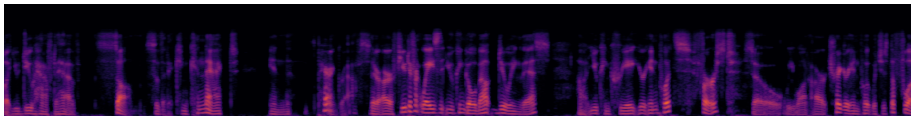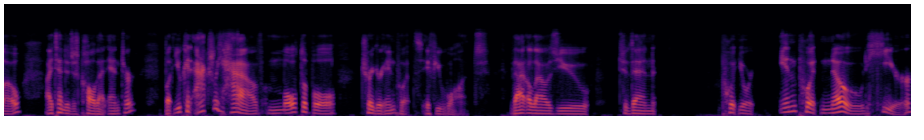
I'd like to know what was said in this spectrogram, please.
but you do have to have some so that it can connect in the parent graphs. There are a few different ways that you can go about doing this. Uh, you can create your inputs first. So we want our trigger input, which is the flow. I tend to just call that enter. But you can actually have multiple trigger inputs if you want. That allows you to then put your input node here,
